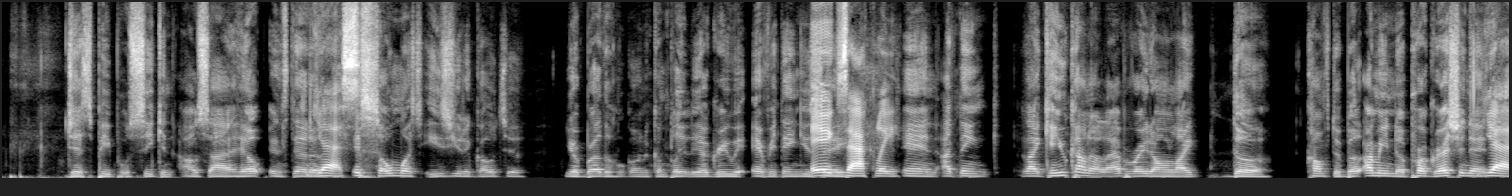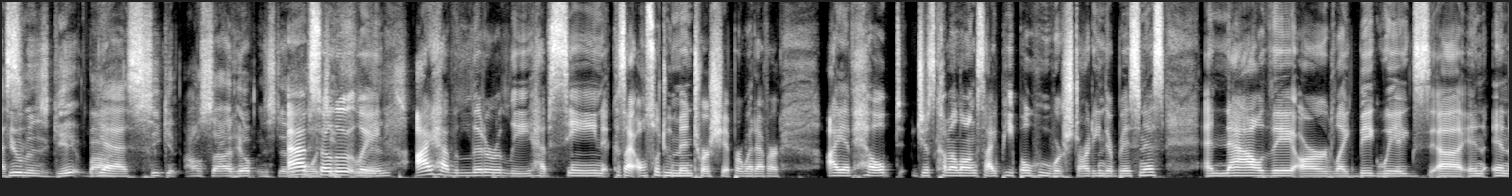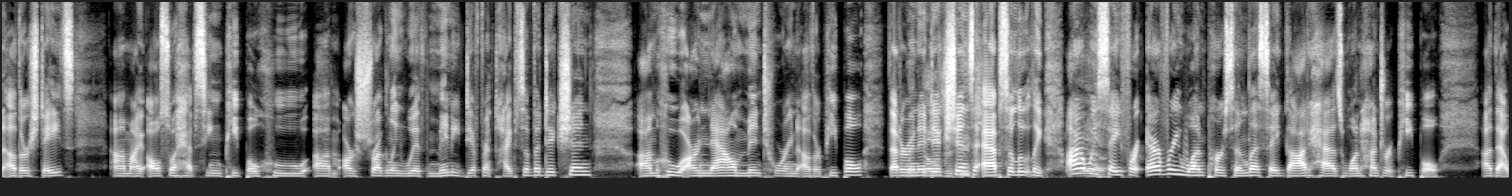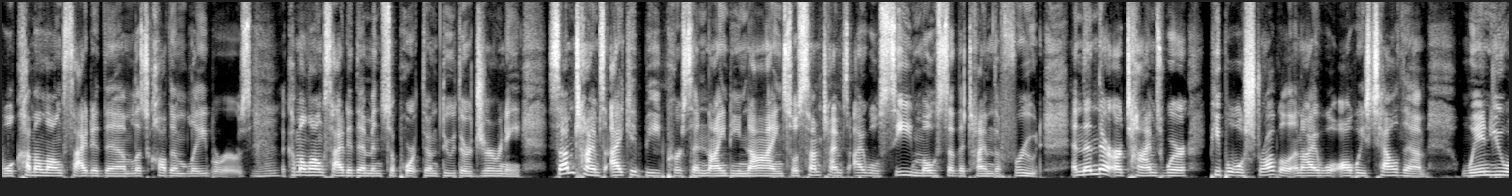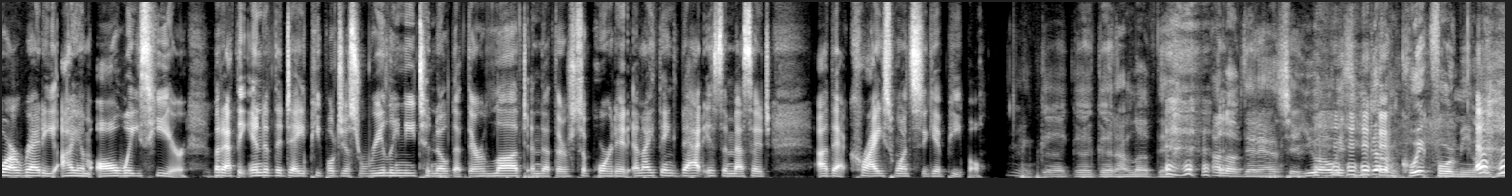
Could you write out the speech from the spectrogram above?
just people seeking outside help instead of Yes. It's so much easier to go to your brother who's going to completely agree with everything you say. Exactly. And I think like, can you kind of elaborate on like the comfortable. I mean, the progression that Yes. humans get by Yes. seeking outside help instead of Absolutely. going to friends. I have literally have seen because I also do mentorship or whatever. I have helped just come alongside people who were starting their business, and now they are like big wigs uh, in in other states. Um, I also have seen people who um, are struggling with many different types of addiction, um, who are now mentoring other people that are in With those addictions. addictions. Absolutely. I always yeah. say for every one person, let's say God has 100 people uh, that will come alongside of them. Let's call them laborers. that Come alongside of them and support them through their journey. Sometimes I could be person 99. So sometimes I will see most of the time the fruit. And then there are times where people will struggle. And I will always tell them, when you are ready, I am always here. But at the end of the day, people just really need to know that they're loved and that they're supported. And I think that is the message uh, that Christ wants to give people. Good, good, good. I love that. I love that answer. You always you got them quick for me, like you,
